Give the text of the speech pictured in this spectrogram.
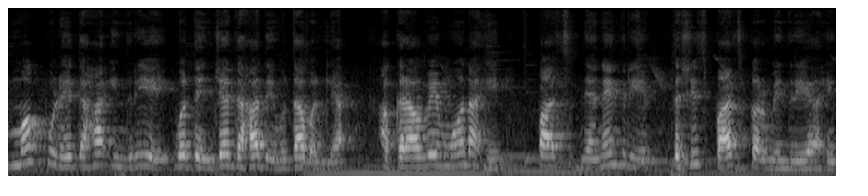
मग पुढे दहा इंद्रिये व त्यांच्या दहा देवता बनल्या. अकरावे मन आहे पाच ज्ञानेंद्रिये तशीच पाच कर्मेंद्रिये आहेत.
